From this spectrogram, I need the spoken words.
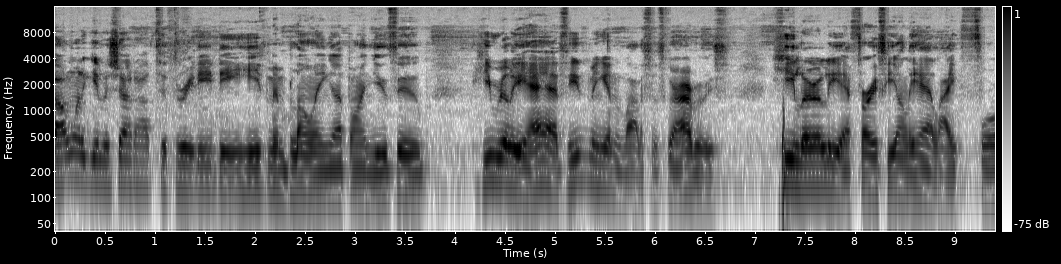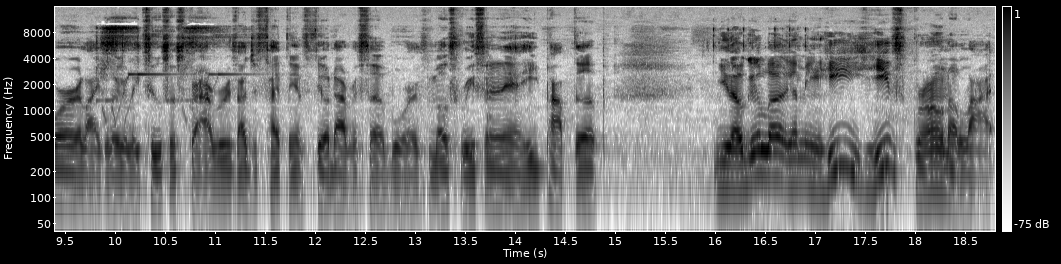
So I want to give a shout out to 3DD. He's been blowing up on YouTube. He really has. He's been getting a lot of subscribers. He literally, at first, he only had like four, like literally two subscribers. I just typed in Steel Diver Sub most recent, and he popped up. You know, good luck. I mean, he he's grown a lot.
